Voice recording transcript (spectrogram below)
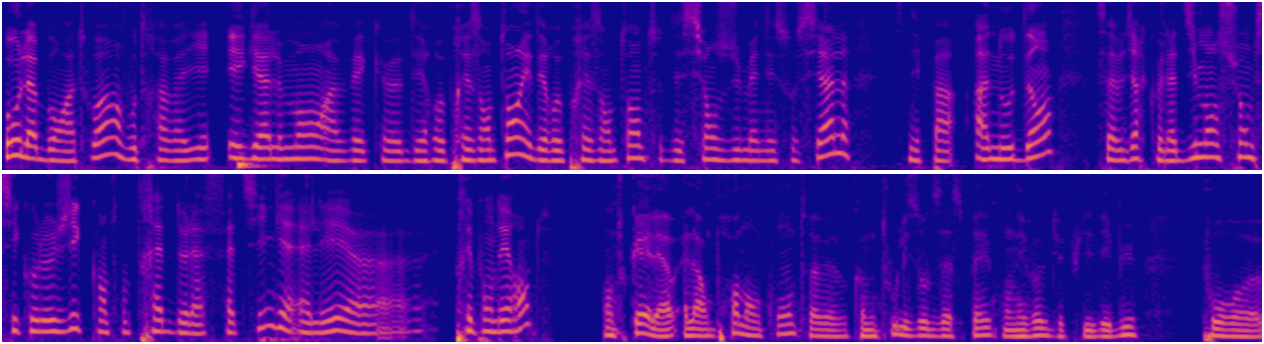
Au laboratoire, vous travaillez également avec euh, des représentants et des représentantes des sciences humaines et sociales. Ce n'est pas anodin. Ça veut dire que la dimension psychologique, quand on traite de la fatigue, elle est euh, prépondérante En tout cas, elle est à, en prendre en compte, euh, comme tous les autres aspects qu'on évoque depuis le début, pour,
